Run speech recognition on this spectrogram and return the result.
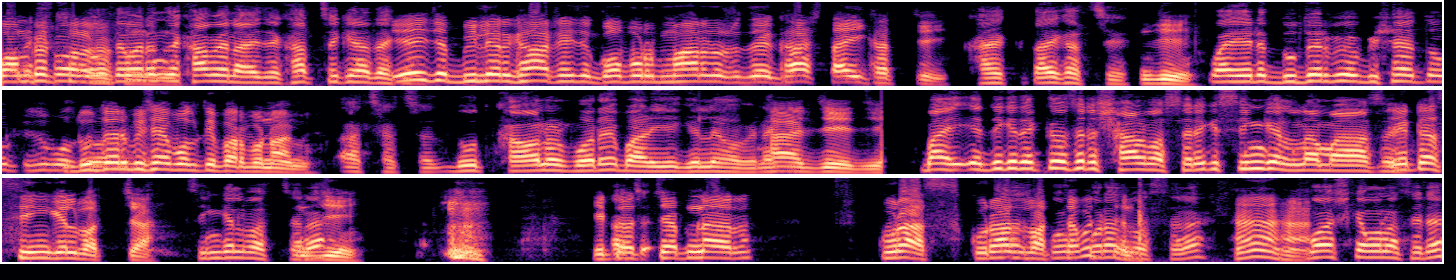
কম রেট চলে বলতে পারেন যে খাবে না এই যে খাচ্ছে কিনা দেখেন। এই যে বিলের ঘাস এই যে গোবর যে ঘাস তাই খাচ্ছে। তাই খাচ্ছে। জি। ভাই এটা দুধের বিষয়ে তো কিছু বলতে দুধের? বিষয়ে বলতে পারব না আমি। আচ্ছা আচ্ছা দুধ খাওয়ানোর পরে বাড়িয়ে গেলে হবে না হ্যাঁ জি জি। ভাই এদিকে দেখতে পাচ্ছি এটা ষাড় বাচ্চা এটা কি সিঙ্গেল না মা আছে? এটা সিঙ্গেল বাচ্চা। সিঙ্গেল বাচ্চা না? জি। এটা আচ্ছা। হচ্ছে আপনার কুরাস কুরাস বাচ্চা কোরাস বাচ্চা না? হ্যাঁ হ্যাঁ। বয়স কেমন আছে এটা?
